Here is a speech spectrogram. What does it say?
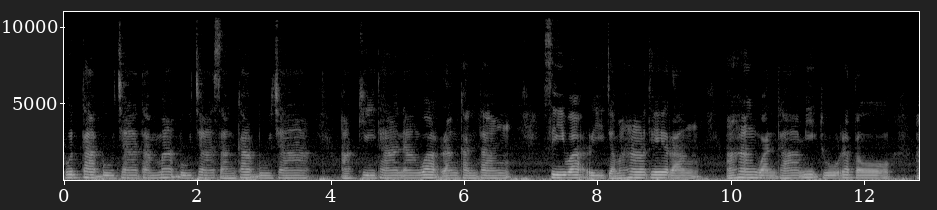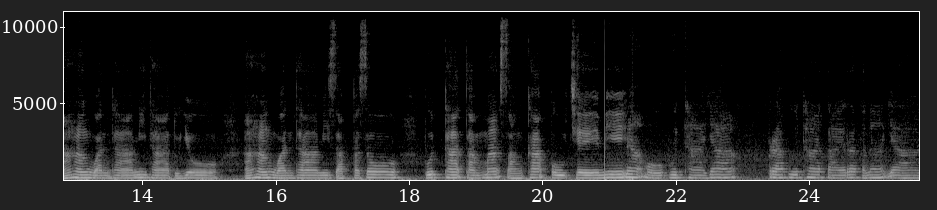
พุทธบูชาธรรมบูชาสังฆบูชา อักขีทานังวรังคันทังสีวรีจะมหาเทรังอหังวันทามิทุระโตอหังวันทามิทาตุโย อาหังวันทามิสัพพโสพุทธธรรมสังฆปูเชมินะโมพุทธายะ พระพุทธไตรรัตนญาณ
